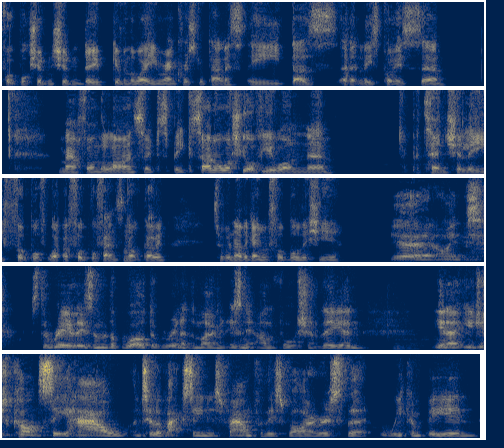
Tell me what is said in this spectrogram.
football should and shouldn't do, given the way he ran Crystal Palace, he does at least put his um, mouth on the line, so to speak. Simon, what's your view on um, potentially football? Well, football fans not going to another game of football this year. Yeah, I mean, it's, it's the realism of the world that we're in at the moment, isn't it? Unfortunately, and mm. you know, you just can't see how until a vaccine is found for this virus that we can be in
